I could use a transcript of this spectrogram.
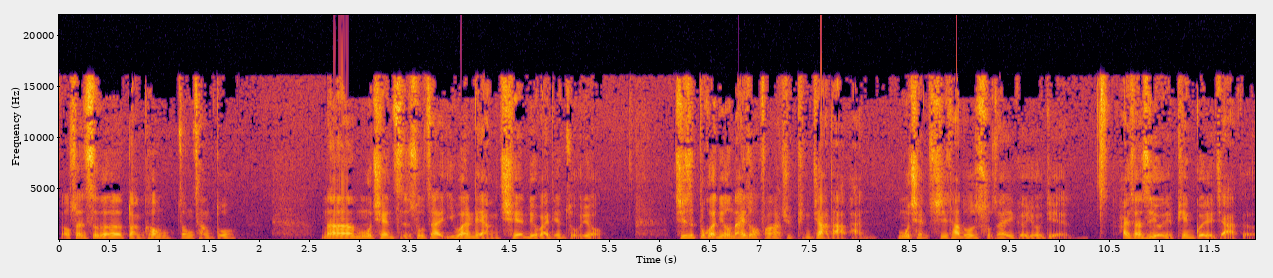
然后算是个短空中长多。那目前指数在一万两千六百点左右，其实不管你用哪一种方法去评价大盘，目前其实它都是处在一个有点，还算是有点偏贵的价格。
